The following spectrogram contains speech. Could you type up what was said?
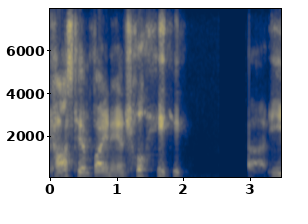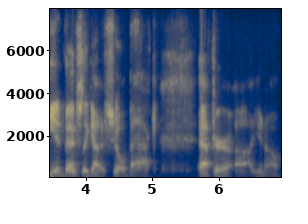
cost him financially. uh, he eventually got his show back after uh, you know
